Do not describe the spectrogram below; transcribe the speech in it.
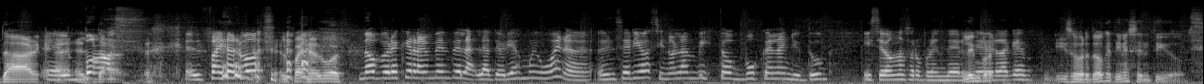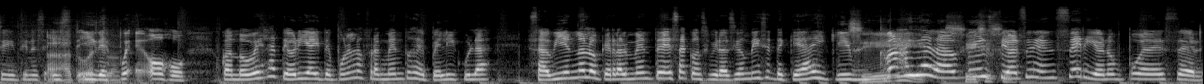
Dark. el, eh, boss. dark- el final boss. el final boss. No, pero es que realmente la, la teoría es muy buena. En serio, si no la han visto, búsquenla en YouTube y se van a sorprender. Lo de verdad que Y sobre todo que tiene sentido. sí, tienes. A- a y- y después, ojo, cuando ves la teoría y te ponen los fragmentos de películas, sabiendo lo que realmente esa conspiración dice, te quedas y que Sí, vaya la sí, sí, bestia, sí. en serio, no puede ser.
